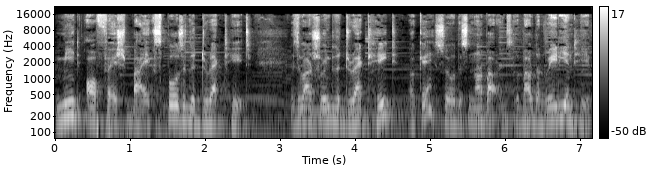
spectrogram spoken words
meat or fish by exposing the direct heat. It's about showing to the direct heat okay? So this is not about it's about the radiant heat.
